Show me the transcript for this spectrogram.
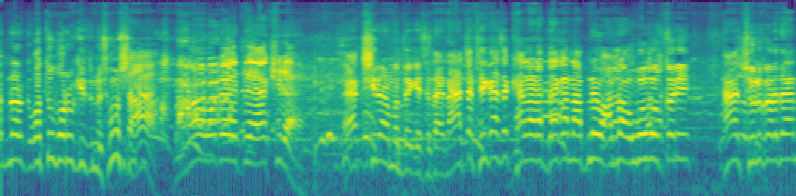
আপনার কত বড় কি জন্য? সমস্যা? না ওটা একটু একশিরা এক শিরার মধ্যে গেছে তাই না? আচ্ছা ঠিক আছে খেলাটা দেখান আপনি আমরা উপভোগ করি। হ্যাঁ শুরু করে দেন।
